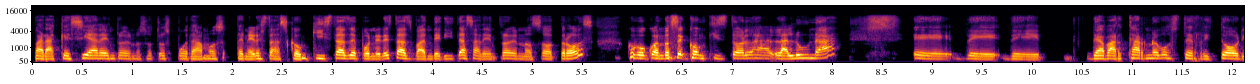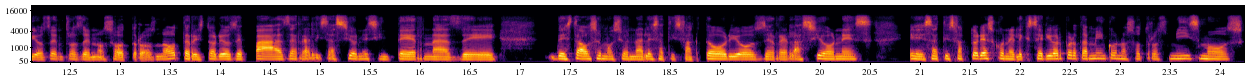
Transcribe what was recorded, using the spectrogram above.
para que sí adentro de nosotros podamos tener estas conquistas de poner estas banderitas adentro de nosotros, como cuando se conquistó la, luna, eh, de, de, de abarcar nuevos territorios dentro de nosotros, ¿no? Territorios de paz, de realizaciones internas, de, de estados emocionales satisfactorios, de relaciones eh, satisfactorias con el exterior, pero también con nosotros mismos.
